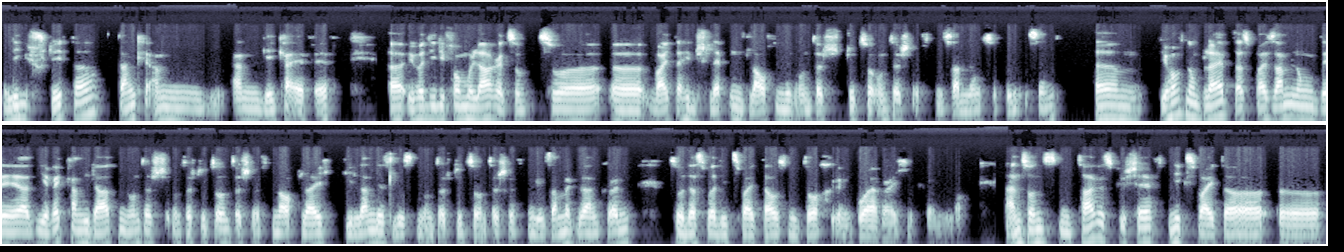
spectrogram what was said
Links steht da, danke an, an GKFF, äh, über die die Formulare zu, zur äh, weiterhin schleppend laufenden Unterstützer-Unterschriftensammlung zu finden sind. Ähm, die Hoffnung bleibt, dass bei Sammlung der Direktkandidaten Unterstützerunterschriften auch gleich die Landeslisten Unterstützerunterschriften gesammelt werden können, so dass wir die 2000 doch irgendwo erreichen können. Ansonsten Tagesgeschäft, nichts weiter äh,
